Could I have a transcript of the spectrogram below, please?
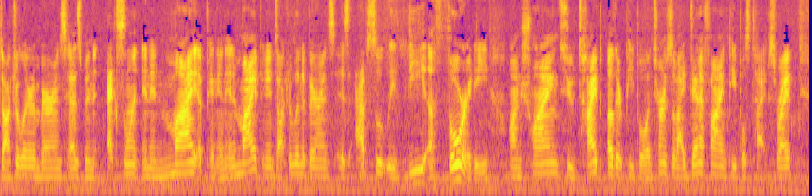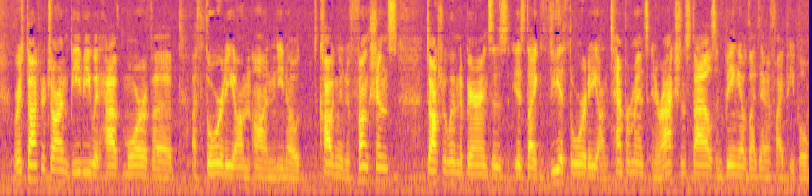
Dr. Linda Berens has been excellent, and in my opinion, in my opinion, Dr. Linda Berens is absolutely the authority on trying to type other people in terms of identifying people's types, right? Whereas Dr. John Beebe would have more of a authority on on you know cognitive functions. Dr. Linda Berens is, is like the authority on temperaments, interaction styles, and being able to identify people.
